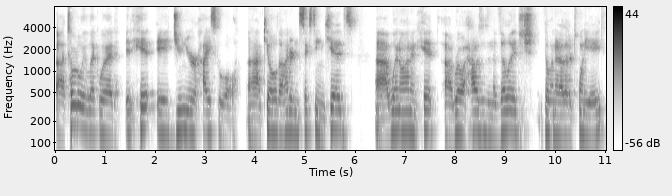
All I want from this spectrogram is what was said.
uh, totally liquid. It hit a junior high school, uh, killed 116 kids, uh, went on and hit a row of houses in the village, killing another 28.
